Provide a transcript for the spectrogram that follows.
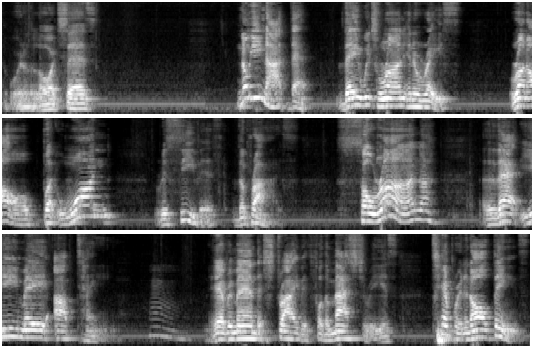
The word of the Lord says, Know ye not that they which run in a race run all, but one receiveth the prize? So run that ye may obtain. Every man that striveth for the mastery is temperate in all things.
